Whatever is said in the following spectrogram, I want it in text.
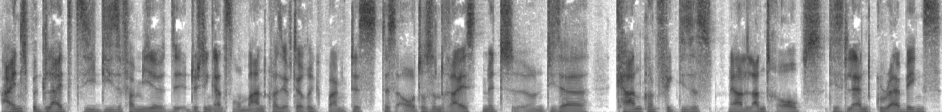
eigentlich begleitet sie diese Familie durch den ganzen Roman quasi auf der Rückbank des des Autos und reist mit. Und dieser Kernkonflikt dieses ja, Landraubs, dieses Landgrabbings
